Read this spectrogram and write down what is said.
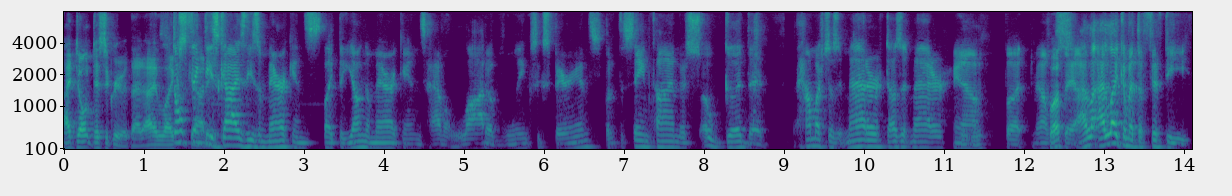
I don't disagree with that. I like. don't Scottie. think these guys, these Americans, like the young Americans, have a lot of links experience, but at the same time, they're so good that how much does it matter? Does it matter? You know. Mm-hmm. But I, will Plus- say, I, li- I like him at the 50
